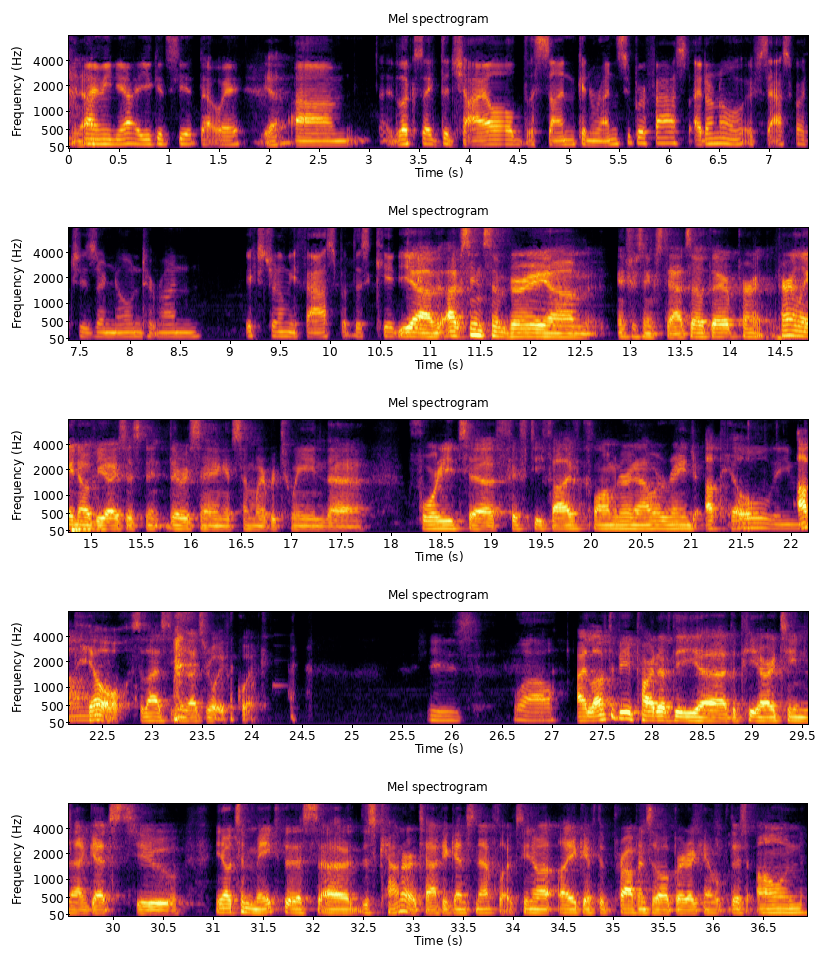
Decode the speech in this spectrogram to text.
you know, I mean, yeah, you could see it that way. yeah. Um, it looks like the child, the son, can run super fast. I don't know if Sasquatches are known to run extremely fast, but this kid, Yeah, can. I've- seen some very um, interesting stats out there. Appar- Apparently, in OVI assistant, they were saying it's somewhere between the 40 to 55 kilometer an hour range uphill. Holy uphill. So that's you know, that's really quick. Jeez. Wow. I love to be part of the uh, the PR team that gets to you know to make this uh, this counterattack against Netflix. You know, like if the province of Alberta came up with its own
